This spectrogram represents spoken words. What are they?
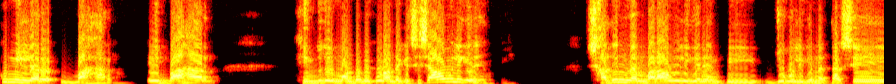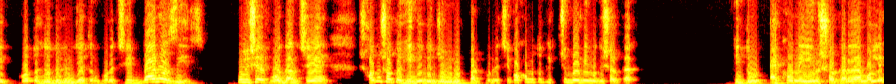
কুমিল্লার বাহার, এই বাহার হিন্দুদের মণ্ডপে কোরআন রেখেছে, সে আওয়ামী লীগের এমপি। স্বাধীন মেম্বার, আওয়ামী লীগের এমপি, যুবলীগের নেতা, সে কত হিন্দুদের নির্যাতন করেছে? ব্যানজির পুলিশের প্রধান, সে শত শত হিন্দুদের জমি লুটপাট করেছে। কখনো তো কিচ্ছু বলেনি মোদী সরকার। কিন্তু এখন এই সরকারের আমলে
